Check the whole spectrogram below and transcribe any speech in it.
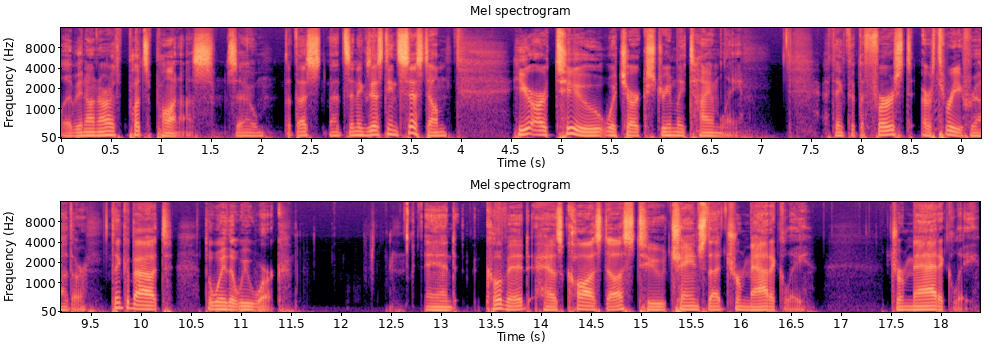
living on Earth puts upon us. So, but that's that's an existing system. Here are two which are extremely timely. I think that the first, or three rather, think about the way that we work. And COVID has caused us to change that dramatically. Dramatically.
